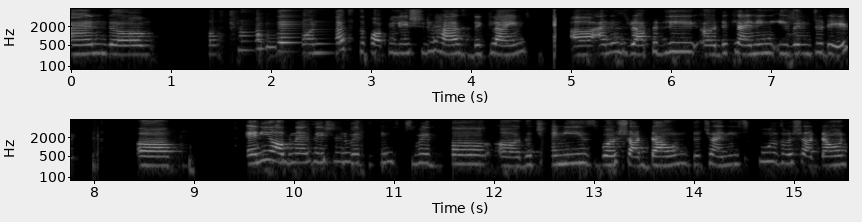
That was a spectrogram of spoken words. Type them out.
And uh, from there onwards, the population has declined and is rapidly declining even today. Uh, any organization with with uh, the Chinese were shut down. The Chinese schools were shut down.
